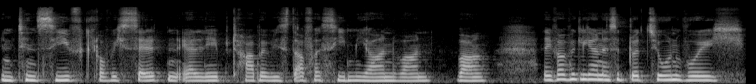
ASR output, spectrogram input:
intensiv, glaube ich, selten erlebt habe, wie es da vor sieben Jahren waren, war. Also ich war wirklich an einer Situation, wo ich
